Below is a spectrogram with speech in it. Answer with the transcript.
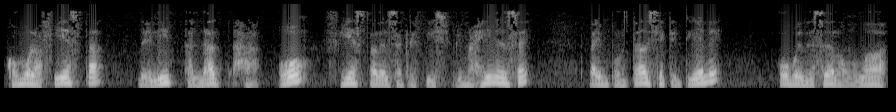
como la fiesta del Id al-Adha o fiesta del sacrificio. Imagínense la importancia que tiene obedecer a Allah,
